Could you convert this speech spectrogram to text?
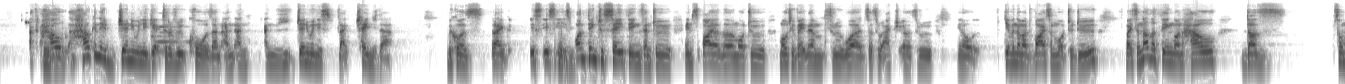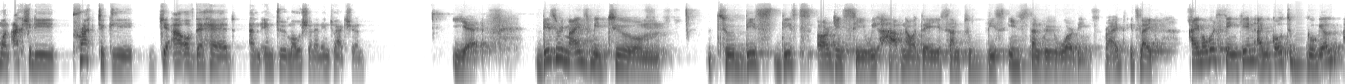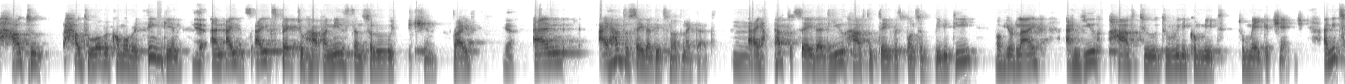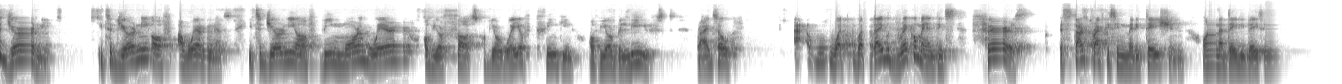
how mm-hmm. how can they genuinely get to the root cause and and and and genuinely like change that? Because like it's it's, mm-hmm. it's one thing to say things and to inspire them or to motivate them through words or through action or through you know giving them advice on what to do, but it's another thing on how does someone actually practically get out of their head and into motion and into action. Yeah. This reminds me to um, to this this urgency we have nowadays and to this instant rewarding right? It's like i'm overthinking i'm go to google how to how to overcome overthinking yeah. and i i expect to have an instant solution right? Yeah. And i have to say that it's not like that mm. i have to say that you have to take responsibility of your life and you have to to really commit to make a change. And it's a journey. It's a journey of awareness. It's a journey of being more aware of your thoughts of your way of thinking of your beliefs right? So uh, what what i would recommend is first start practicing meditation on a daily basis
